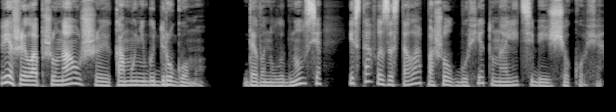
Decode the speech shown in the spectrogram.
вешай лапшу на уши кому-нибудь другому. Девон улыбнулся и, встав из-за стола, пошел к буфету налить себе еще кофе.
